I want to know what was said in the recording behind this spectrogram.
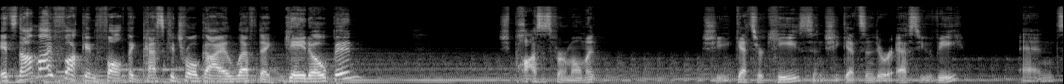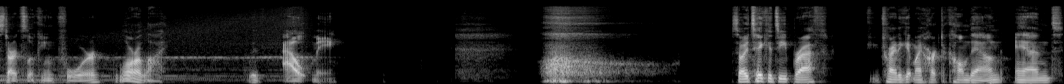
It's not my fucking fault that pest control guy left the gate open. She pauses for a moment. She gets her keys and she gets into her SUV and starts looking for Lorelei without me. so I take a deep breath, trying to get my heart to calm down, and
